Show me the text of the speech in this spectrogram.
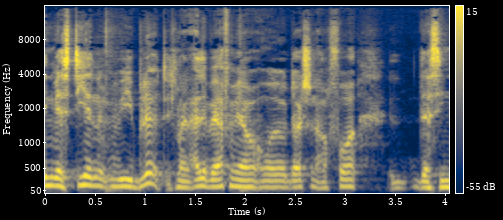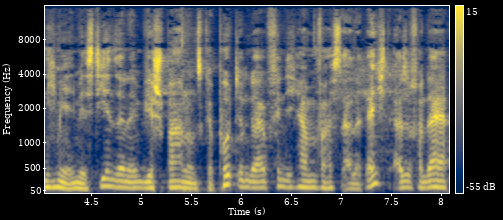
investieren wie blöd. Ich meine, alle werfen ja äh, Deutschland auch vor, dass sie nicht mehr investieren, sondern wir sparen uns kaputt. Und da finde ich, haben fast alle recht. Also von daher,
